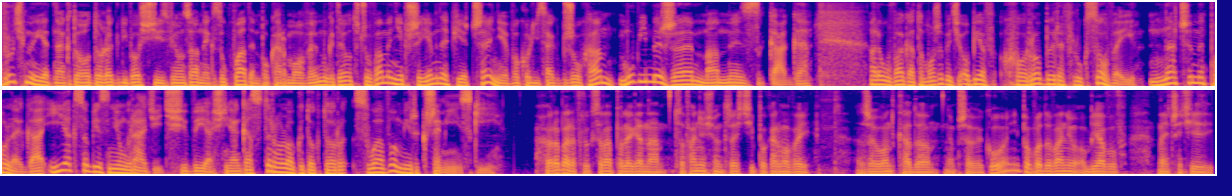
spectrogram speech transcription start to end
Wróćmy jednak do dolegliwości związanych z układem pokarmowym. Gdy odczuwamy nieprzyjemne pieczenie w okolicach brzucha, mówimy, że mamy zgagę. Ale uwaga, to może być objaw choroby refluksowej. Na czym polega i jak sobie z nią radzić, wyjaśnia gastrolog dr Sławomir Krzemiński. Choroba refluksowa polega na cofaniu się treści pokarmowej żołądka do przełyku i powodowaniu objawów. Najczęściej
